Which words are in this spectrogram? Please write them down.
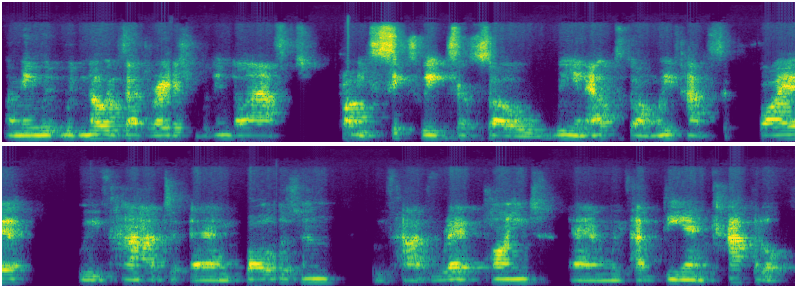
I mean, with, with no exaggeration, within the last probably six weeks or so, we in Elkstone we've had Sequoia We've had um, Balderton, we've had Redpoint, and um, we've had DN Capital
